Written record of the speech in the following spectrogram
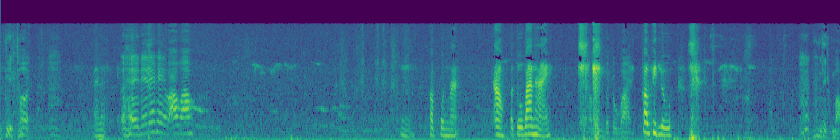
ยผิดโทษไปละเอ้ยเน่เน่เน่เอาเอาอืมขอบคุณมาก อ้าว ประตูบ้านหายเราปิดประตูบ้าน เข้าผิดรูท่าน เล็กเมา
